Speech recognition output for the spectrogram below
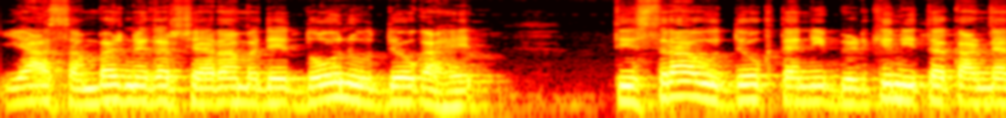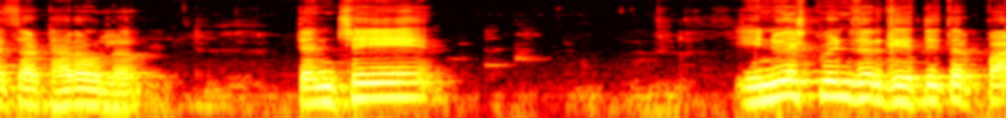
या संभाजीनगर शहरामध्ये दोन उद्योग आहेत. तिसरा उद्योग त्यांनी बिडकीन इथं काढण्याचं ठरवलं. त्यांचे इन्व्हेस्टमेंट जर घेतली तर पा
